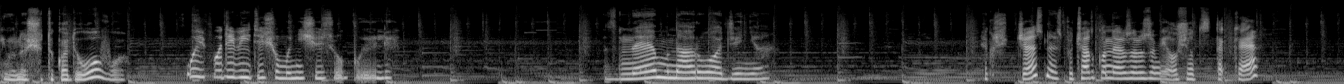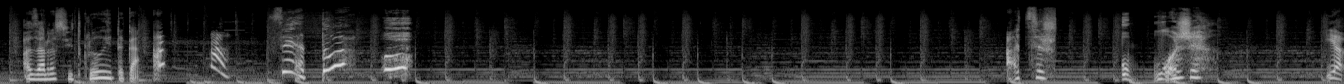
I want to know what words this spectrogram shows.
І вона ще така довга. Ой, подивіться, що мені щось зробили. Днем народження. Якщо чесно, я спочатку не зрозуміла, що це таке. А зараз відкрила і така. А, а це то? О! А це ж. О Боже. Я,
